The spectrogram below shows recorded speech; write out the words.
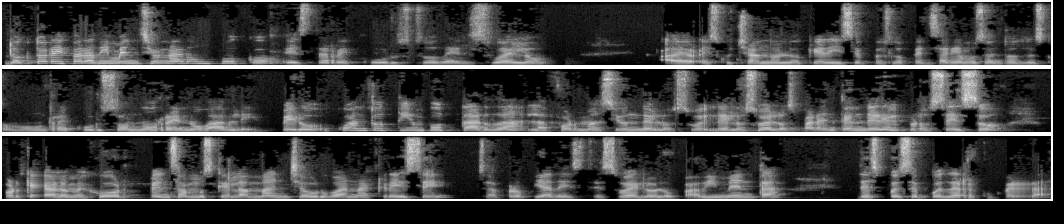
Doctora, y para dimensionar un poco este recurso del suelo, escuchando lo que dice, pues lo pensaríamos entonces como un recurso no renovable. Pero ¿cuánto tiempo tarda la formación de los, de los suelos para entender el proceso? Porque a lo mejor pensamos que la mancha urbana crece, se apropia de este suelo, lo pavimenta, después se puede recuperar.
